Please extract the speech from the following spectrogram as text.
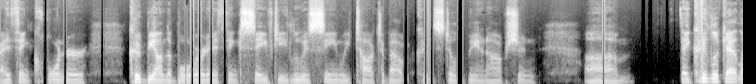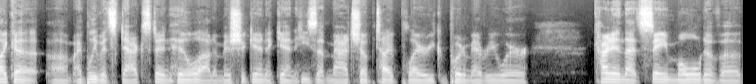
I think corner could be on the board. I think safety, Lewis Cine, we talked about, could still be an option. Um, they could look at like a, um, I believe it's Daxton Hill out of Michigan. Again, he's a matchup type player. You can put him everywhere, kind of in that same mold of a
